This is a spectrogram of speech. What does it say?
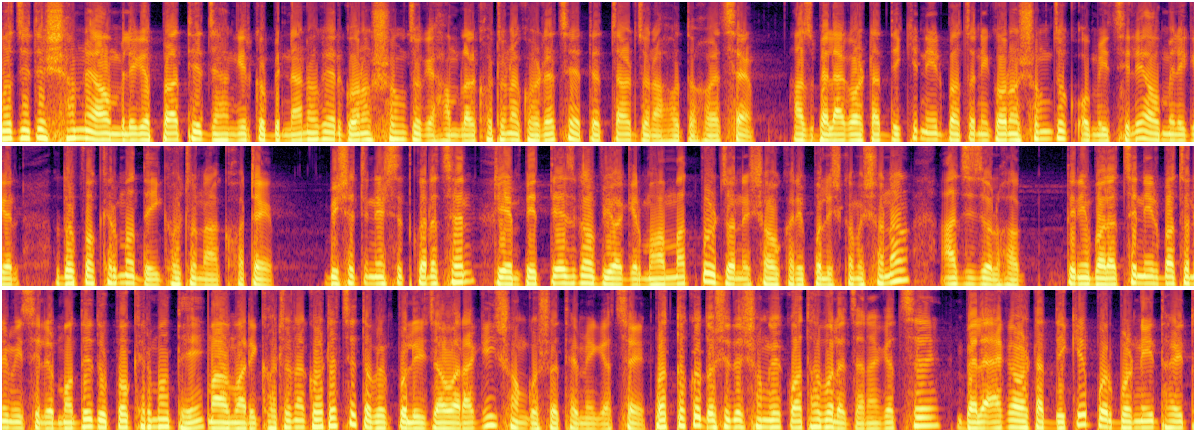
মসজিদের সামনে আওয়ামী লীগের প্রার্থী জাহাঙ্গীর কবির নানকের গণসংযোগে হামলার ঘটনা ঘটেছে, এতে চারজন আহত হয়েছে। আজ বেলা এগারোটার দিকে নির্বাচনী গণসংযোগ ও মিছিলে আওয়ামী লীগের দুপক্ষের মধ্যে এই ঘটনা ঘটে। বিষয়টি নিশ্চিত করেছেন টিএমপি তেজগাঁও বিভাগের মোহাম্মদপুর জনের সহকারী পুলিশ কমিশনার আজিজুল হক। তিনি বলেছেন, নির্বাচনী মিছিলের মধ্যে দুপক্ষের মধ্যে মারামারি ঘটনা ঘটেছে, তবে পুলিশ যাওয়ার আগেই সংঘর্ষ থেমে গেছে। প্রত্যক্ষদর্শীদের সঙ্গে কথা বলে জানা গেছে, বেলা এগারোটার দিকে পূর্ব নির্ধারিত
